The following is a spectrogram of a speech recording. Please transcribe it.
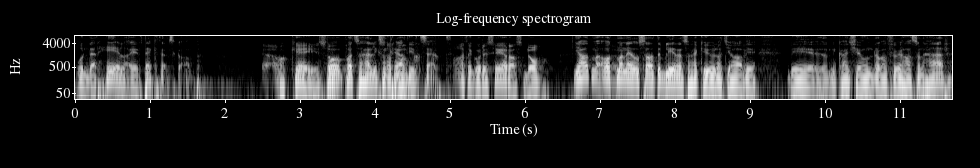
under hela ert äktenskap. Okej, så, På, på ett så här liksom så att man kreativt sätt. kategoriseras då. Ja, att man, och att man är så att det blir en så här kul att ja, vi, vi, ni kanske undrar varför vi har sån här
